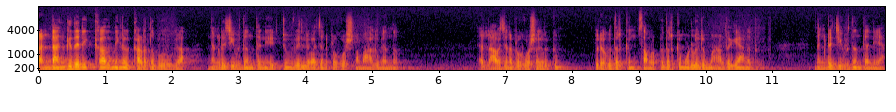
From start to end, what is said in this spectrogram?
രണ്ടങ്കി ധരിക്കാതെ നിങ്ങൾ കടന്നു പോവുക നിങ്ങളുടെ ജീവിതം തന്നെ ഏറ്റവും വലിയ വചന പ്രഘോഷണമാകുമെന്ന് എല്ലാ വചനപ്രഘോഷകർക്കും പുരോഹിതർക്കും സമർപ്പിതർക്കുമുള്ളൊരു മാതൃകയാണിത്. നിങ്ങളുടെ ജീവിതം തന്നെയാണ്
